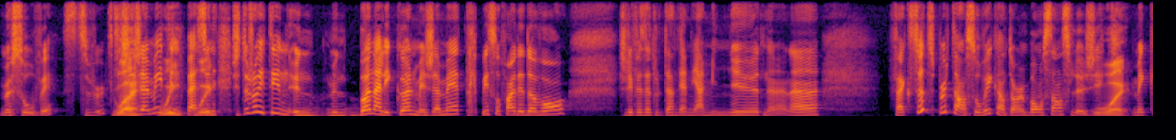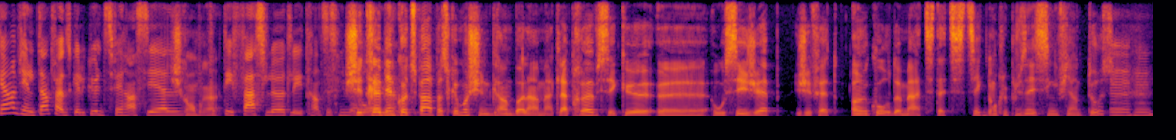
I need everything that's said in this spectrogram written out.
me sauvait, si tu veux. Ouais, j'ai jamais oui, été une passionnée. oui. J'ai toujours été une, une- une bonne à l'école, mais jamais trippé sur faire des devoirs. Je les faisais tout le temps de dernière minute, nanana. Fait que ça, tu peux t'en sauver quand tu as un bon sens logique. Ouais. Mais quand vient le temps de faire du calcul différentiel, comprends. faut que tu effaces là, les 36 numéros. Je sais très bien de quoi tu parles parce que moi, je suis une grande bolle en maths. La preuve, c'est que euh, au cégep, j'ai fait un cours de maths statistique, donc le plus insignifiant de tous, Mhm.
